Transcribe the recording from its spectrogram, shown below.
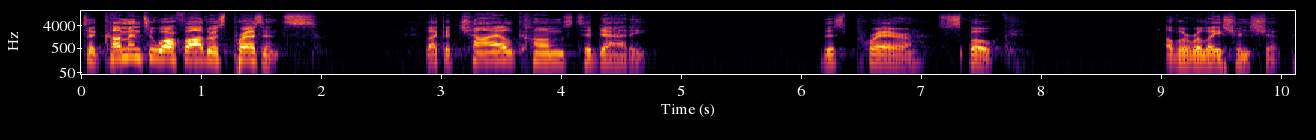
To come into our Father's presence like a child comes to daddy. This prayer spoke of a relationship.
